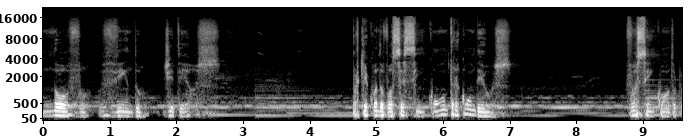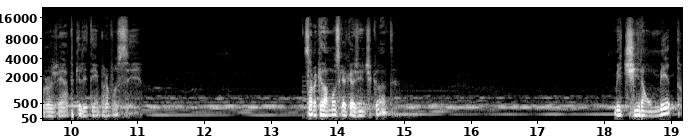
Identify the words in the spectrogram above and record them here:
novo vindo de Deus. Porque quando você se encontra com Deus, você encontra o projeto que Ele tem para você. Sabe aquela música que a gente canta? Me tira um medo,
